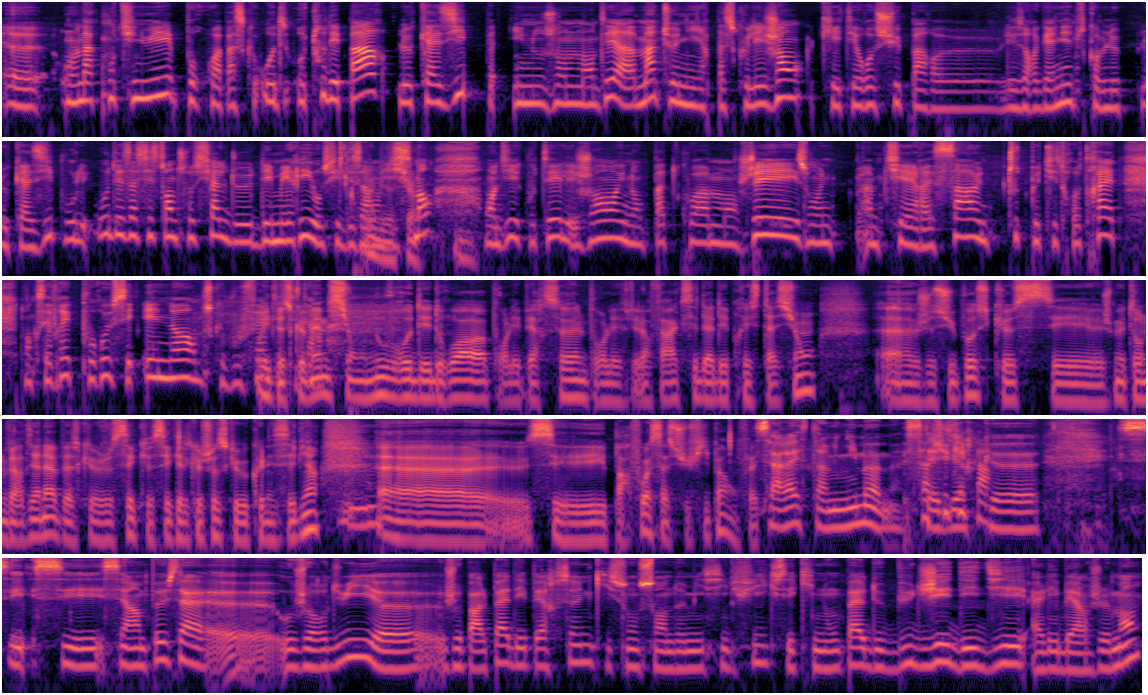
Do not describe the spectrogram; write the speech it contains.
on a continué. Pourquoi? Parce qu'au au tout départ, le CASIP, ils nous ont demandé à maintenir, parce que les gens qui étaient reçus par les organismes comme le, le CASIP ou, ou des assistants sociale de, des mairies aussi, des arrondissements, on dit écoutez, les gens, ils n'ont pas de quoi manger, ils ont un petit RSA, une toute petite retraite. Donc c'est vrai que pour eux, c'est énorme ce que vous faites. Oui, parce que même si on ouvre des droits pour les personnes, pour les, leur faire accéder à des prestations, euh, je suppose que c'est. Je me tourne vers Diana parce que je sais que c'est quelque chose que vous connaissez bien. Mhm. Euh, c'est parfois ça suffit pas en fait. Ça reste un minimum. C'est-à-dire que c'est un peu ça. Euh, aujourd'hui, je parle pas des personnes qui sont sans domicile fixe et qui n'ont pas de budget dédié à l'hébergement.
